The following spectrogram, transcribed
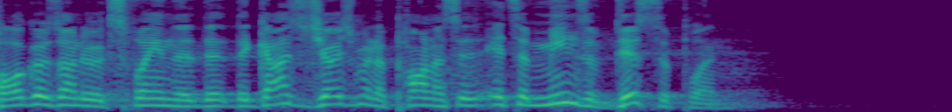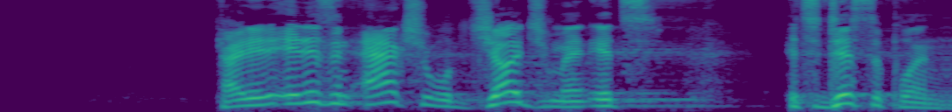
Paul goes on to explain that, that, that God's judgment upon us, it's a means of discipline. Right? It, it isn't actual judgment, it's, it's discipline.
